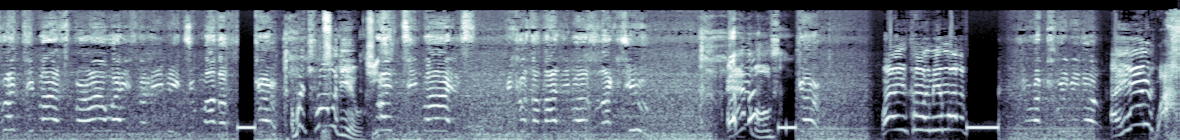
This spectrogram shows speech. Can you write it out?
20 miles per hour is the limit, you motherfucker! What's wrong with you? 20 miles! Because of animals like you! Animals? Girl, Why are you calling me a mother? You're a criminal! I am? Wow.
